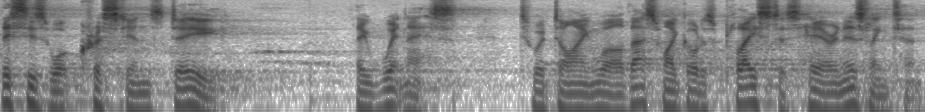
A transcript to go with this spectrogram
This is what Christians do. They witness to a dying world. That's why God has placed us here in Islington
